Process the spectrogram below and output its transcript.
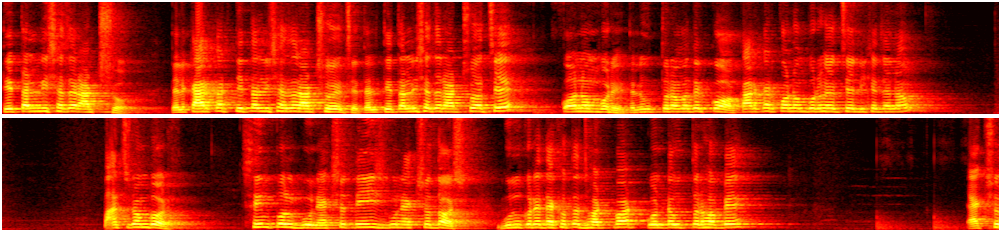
তেতাল্লিশ হাজার আটশো। তাহলে কার কার তেতাল্লিশ হাজার আটশো হয়েছে? তাহলে তেতাল্লিশ হাজার আটশো আছে ক নম্বরে। তাহলে উত্তর আমাদের ক। কার কার ক নম্বর হয়েছে লিখে জানাও। পাঁচ নম্বর, সিম্পল গুণ, একশো তেইশ গুণ একশো দশ। গুণ করে দেখো তো ঝটপট, কোনটা উত্তর হবে? একশো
